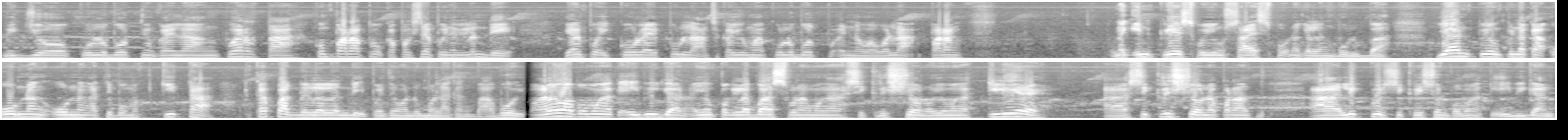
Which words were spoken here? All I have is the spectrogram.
medyo kulubot yung kanilang puwerta. Kumpara po kapag sila po yung naglandi, yan po ay kulay pula at saka yung mga kulubot po ay nawawala. Parang nag-increase po yung size po ng kanilang bulba. Yan po yung pinakaunang-unang ating po makikita kapag naglalandi po itong mga dumalagang baboy. Pangalawa po mga kaibigan ay yung paglabas po ng mga secretion o yung mga clear uh, secretion na parang uh, liquid secretion po mga kaibigan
